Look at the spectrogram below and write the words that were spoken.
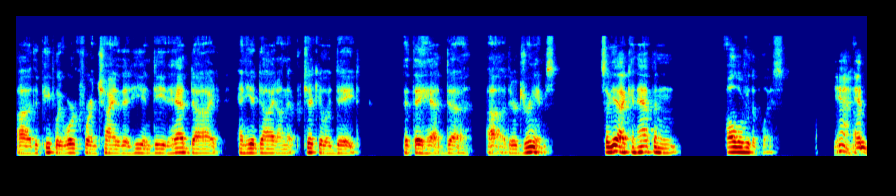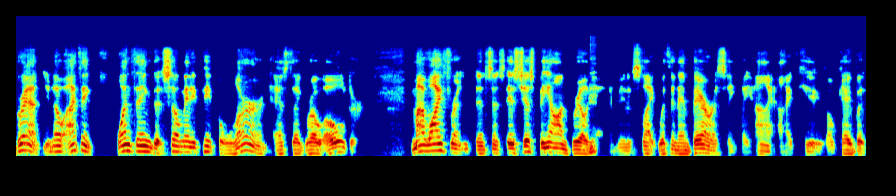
uh, the people he worked for in China that he indeed had died and he had died on that particular date that they had uh, uh, their dreams. So, yeah, it can happen all over the place. Yeah. And Brent, you know, I think one thing that so many people learn as they grow older, my wife, for instance, is just beyond brilliant. I mean, it's like with an embarrassingly high IQ, okay? But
